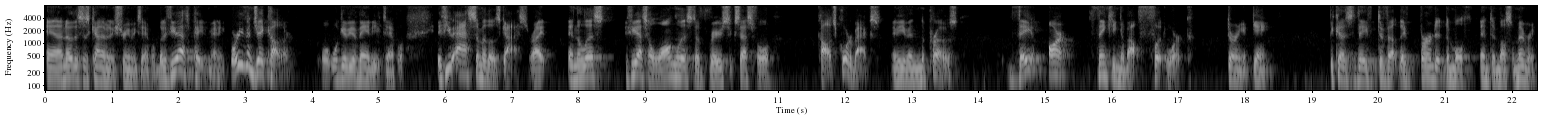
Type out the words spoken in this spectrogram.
and I know this is kind of an extreme example, but if you ask Peyton Manning or even Jay Cutler, we'll, we'll give you a Vandy example. If you ask some of those guys, right, in the list, if you ask a long list of very successful college quarterbacks and even the pros, they aren't thinking about footwork during a game because they've developed, they've burned it into, muscle memory.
